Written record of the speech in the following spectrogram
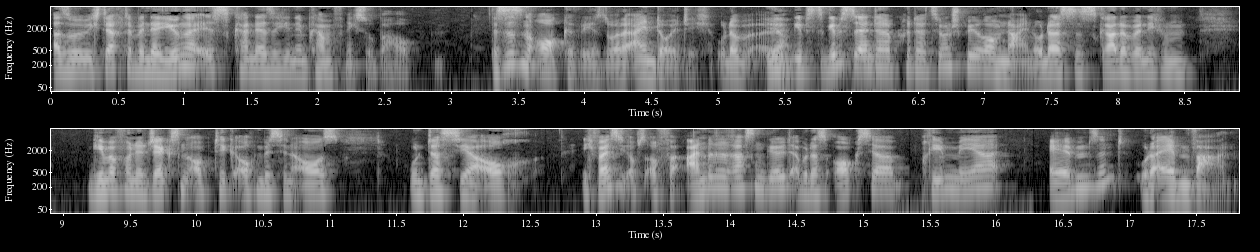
Also ich dachte, wenn der jünger ist, kann der sich in dem Kampf nicht so behaupten. Das ist ein Ork gewesen, oder eindeutig. Oder Ja. äh, gibt's gibt's da Interpretationsspielraum? Nein. Oder ist es gerade, wenn ich gehen wir von der Jackson-Optik auch ein bisschen aus und das ja auch, ich weiß nicht, ob es auch für andere Rassen gilt, aber dass Orks ja primär Elben sind oder Elben waren.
